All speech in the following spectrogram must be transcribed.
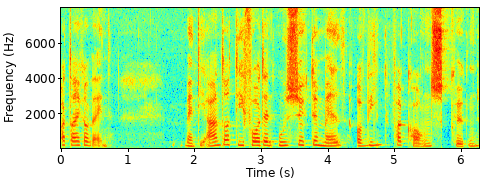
og drikker vand. Men de andre de får den udsøgte mad og vin fra kongens køkken.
